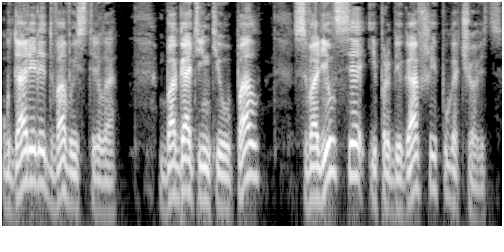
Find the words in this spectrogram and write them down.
Ударили два выстрела. Богатенький упал, свалился и пробегавший пугачевец.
